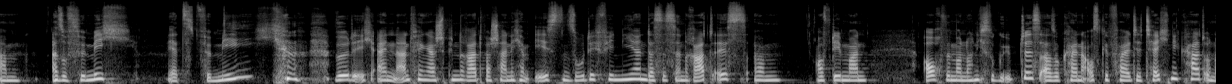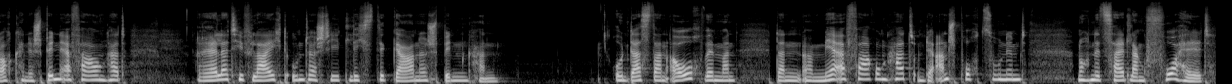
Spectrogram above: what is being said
Ähm, also für mich, jetzt für mich, würde ich einen Anfängerspinnrad wahrscheinlich am ehesten so definieren, dass es ein Rad ist, ähm, auf dem man, auch wenn man noch nicht so geübt ist, also keine ausgefeilte Technik hat und auch keine Spinnerfahrung hat, relativ leicht unterschiedlichste Garne spinnen kann. Und das dann auch, wenn man dann äh, mehr Erfahrung hat und der Anspruch zunimmt, noch eine Zeit lang vorhält.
